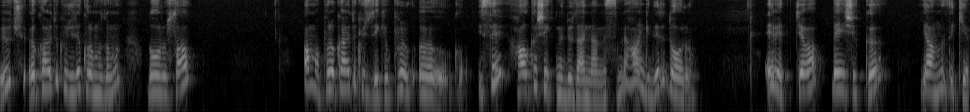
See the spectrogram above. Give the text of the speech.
3. Ökaryotik hücrede kromozomun doğrusal ama prokaryotik hücredeki pro, e, ise halka şeklinde düzenlenmesi mi? Hangileri doğru? Evet cevap B şıkkı yalnız 2.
